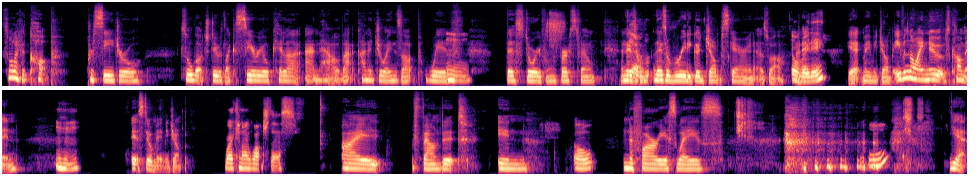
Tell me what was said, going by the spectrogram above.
it's more like a cop procedural. It's all got to do with like a serial killer and how that kind of joins up with Mm. the story from the first film, and there's Yeah. a there's a really good jump scare in it as well. Oh, And it- really? yeah, it made me jump. Even though I knew it was coming, hmm it still made me jump. Where can I watch this? I found it in Oh, nefarious ways. Yeah.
